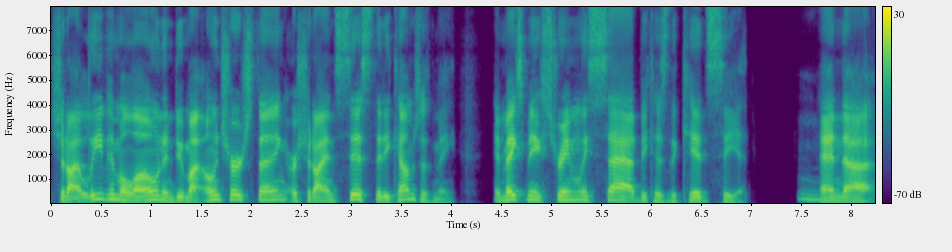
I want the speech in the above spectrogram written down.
Should I leave him alone and do my own church thing, or should I insist that he comes with me? It makes me extremely sad because the kids see it. Mm. And uh,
